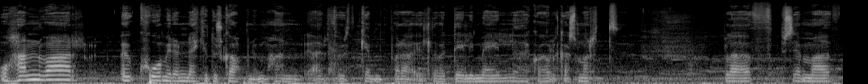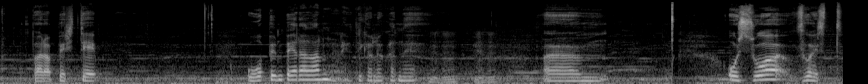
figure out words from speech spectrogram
Og hann var, kom í rauninni ekki út úr skapnum, hann er, þú veist, kemur bara, ég held að það var Daily Mail eða eitthvað álika smart blað sem að bara byrti ofinberaðan, ég veit ekki alveg hvernig, mm -hmm, mm -hmm. Um, og svo, þú veist,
